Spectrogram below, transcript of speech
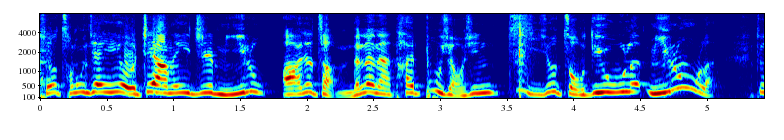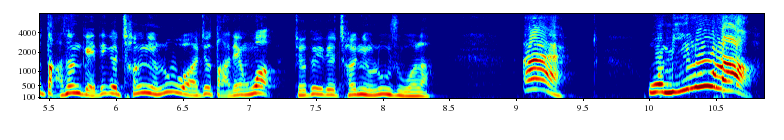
说从前也有这样的一只麋鹿啊，就怎么的了呢？他不小心自己就走丢了，迷路了，就打算给这个长颈鹿啊就打电话，就对这长颈鹿说了：“哎，我迷路了。”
